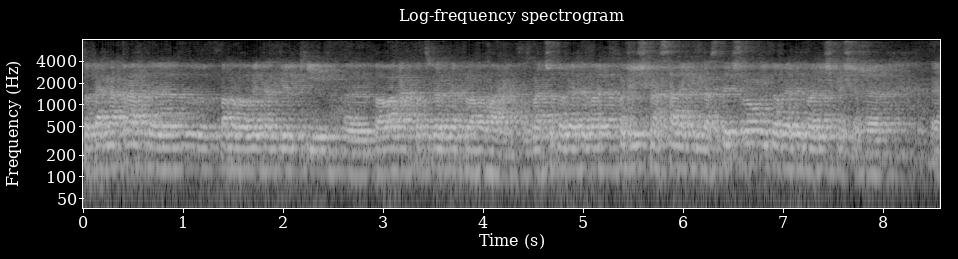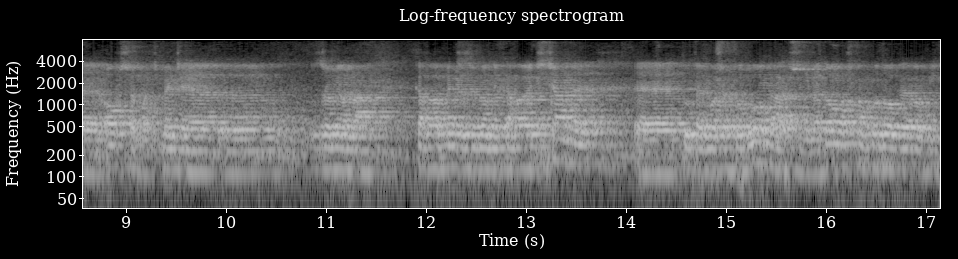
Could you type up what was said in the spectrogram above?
to tak naprawdę e, panował jeden wielki e, bałagan pod względem planowania. To znaczy wchodziliśmy na salę gimnastyczną i dowiadywaliśmy się, że owszem, będzie zrobiona kawał, będzie zrobiony kawałek ściany, tutaj może podłoga, czy nie wiadomo, czy tą podłogę robić.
